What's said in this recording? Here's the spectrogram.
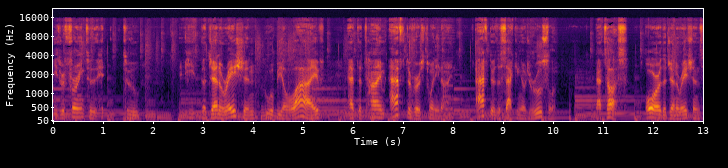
He's referring to to he, the generation who will be alive at the time after verse 29, after the sacking of Jerusalem. That's us, or the generations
